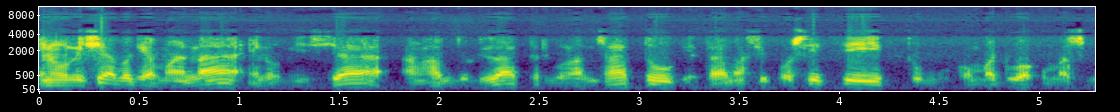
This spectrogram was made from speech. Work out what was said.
Indonesia bagaimana? Indonesia alhamdulillah triwulan satu kita masih positif tumbuh 2,9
